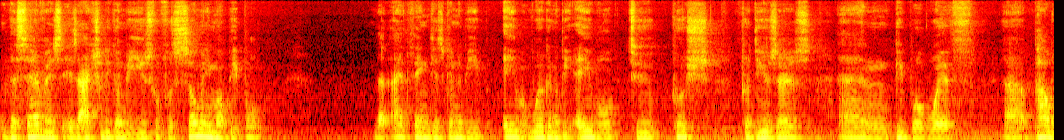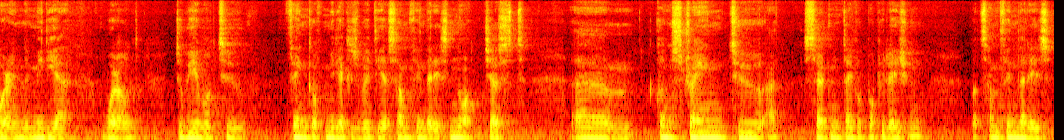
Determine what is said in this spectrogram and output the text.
the service is actually going to be useful for so many more people that I think is going to be able. We're going to be able to push producers and people with uh, power in the media world to be able to think of media accessibility as something that is not just um, constrained to a certain type of population, but something that is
